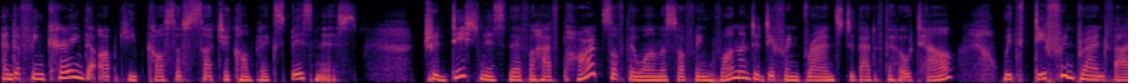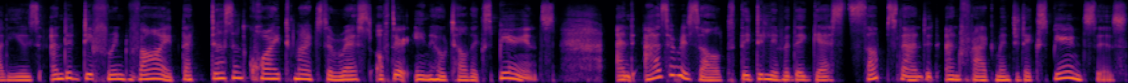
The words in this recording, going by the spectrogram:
and of incurring the upkeep costs of such a complex business. Traditionalists therefore have parts of their wellness offering run under different brands to that of the hotel with different brand values and a different vibe that doesn't quite match the rest of their in-hotel experience. And as a result, they deliver their guests substandard and fragmented experiences.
